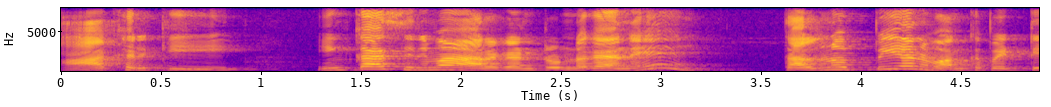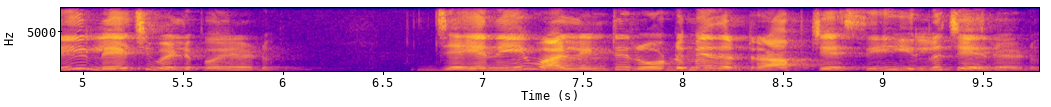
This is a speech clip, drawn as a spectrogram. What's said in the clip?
ఆఖరికి ఇంకా సినిమా అరగంట ఉండగానే తలనొప్పి అని వంకపెట్టి లేచి వెళ్ళిపోయాడు. జయని వాళ్ళింటి రోడ్డు మీద డ్రాప్ చేసి ఇల్లు చేరాడు.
